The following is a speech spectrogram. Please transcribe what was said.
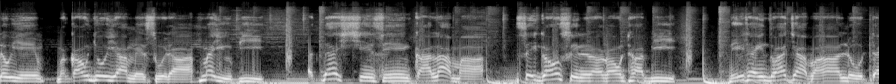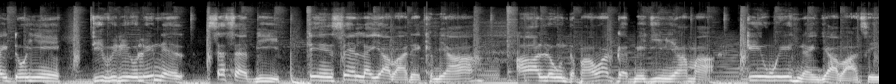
လုပ်ရင်မကောင်းကျိုးရမယ်ဆိုတာမှတ်ယူပြီးအသက်ရှင်စဉ်ကာလမှာစိတ်ကောင်းစေတနာကောင်းထားပြီး နေထိုင်သွားကြပါလို့တိုက်တွန်းရင်းဒီဗီဒီယိုလေးနဲ့ဆက်ဆက်ပြီးတင်ဆက်လိုက်ရပါတယ်ခင်ဗျာအားလုံးတဘာဝကပ်ပေးကြီးများမှကင်းဝေးနိုင်ကြပါစေ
